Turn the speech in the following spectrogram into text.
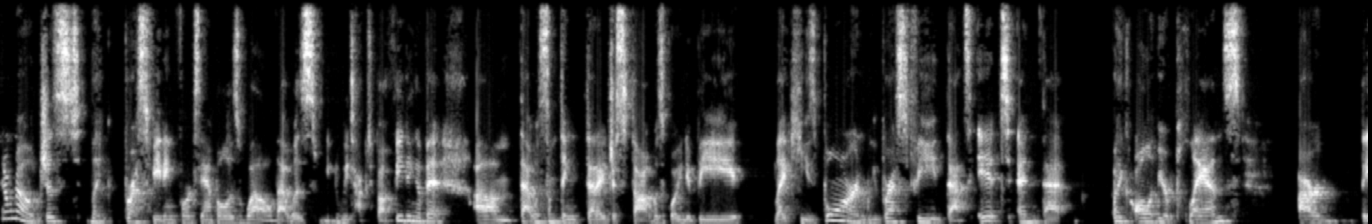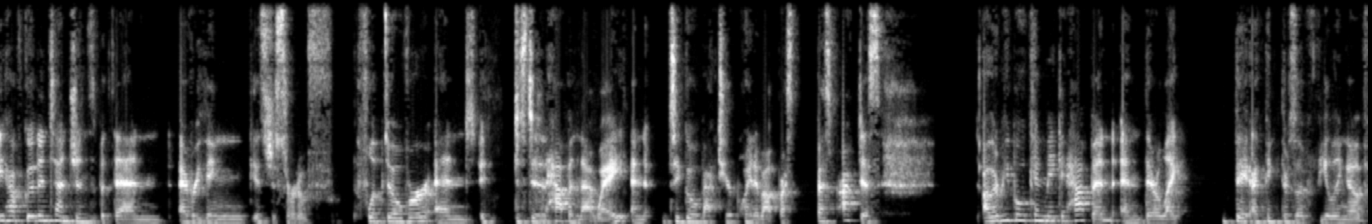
i don't know just like breastfeeding for example as well. That was we talked about feeding a bit. Um, that was something that i just thought was going to be like he's born we breastfeed that's it. And that like all of your plans are they have good intentions but then everything is just sort of flipped over and it just didn't happen that way. And to go back to your point about best, best practice other people can make it happen. And they're like they i think there's a feeling of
